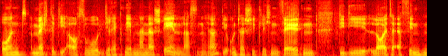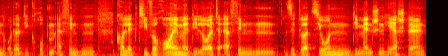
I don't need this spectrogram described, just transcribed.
und möchte die auch so direkt nebeneinander stehen lassen. Ja? Die unterschiedlichen Welten, die die Leute erfinden oder die Gruppen erfinden, kollektive Räume, die Leute erfinden, Situationen, die Menschen herstellen,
